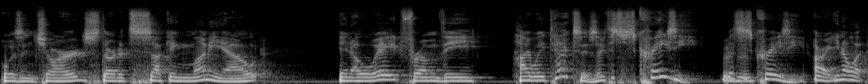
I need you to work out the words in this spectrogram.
was in charge, started sucking money out in 08 from the highway taxes. Like, this is crazy. This is crazy. All right, you know what?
